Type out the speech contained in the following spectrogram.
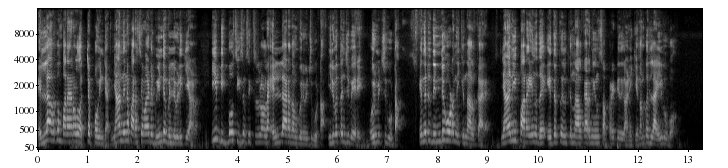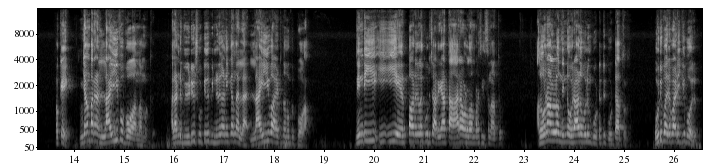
എല്ലാവർക്കും പറയാനുള്ള ഒറ്റ പോയിന്റ് ഞാൻ നിന്നെ പരസ്യമായിട്ട് വീണ്ടും വെല്ലുവിളിക്കുകയാണ്. ഈ ബിഗ് ബോസ് സീസൺ സിക്സിലുള്ള എല്ലാവരും നമുക്ക് ഒരുമിച്ച് കൂട്ടാം. ഇരുപത്തഞ്ച് പേരെയും ഒരുമിച്ച് കൂട്ടാം. എന്നിട്ട് നിന്റെ കൂടെ നിൽക്കുന്ന ആൾക്കാരെ. ഞാൻ ഈ പറയുന്നത് എതിർത്ത് നിൽക്കുന്ന ആൾക്കാരെ നീ ഒന്ന് സെപ്പറേറ്റ് ചെയ്ത് കാണിക്കുക നമുക്ക് ലൈവ് പോവാം. ഓക്കെ ഞാൻ പറയാം ലൈവ് പോവാം നമുക്ക്. അല്ലാണ്ട് വീഡിയോ ഷൂട്ട് ചെയ്ത് പിന്നീട് കാണിക്കാന്നല്ല ലൈവായിട്ട് നമുക്ക് പോകാം. നിന്റെ ഈ ഈ ഈ ഏർപ്പാടുകളെ കുറിച്ച് അറിയാത്ത ആരാ ഉള്ളത് നമ്മുടെ സീസണകത്ത് അതുകൊണ്ടാണല്ലോ നിന്നെ ഒരാൾ പോലും കൂട്ടത്തിൽ കൂട്ടാത്തത്. ഒരു പരിപാടിക്ക് പോലും.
